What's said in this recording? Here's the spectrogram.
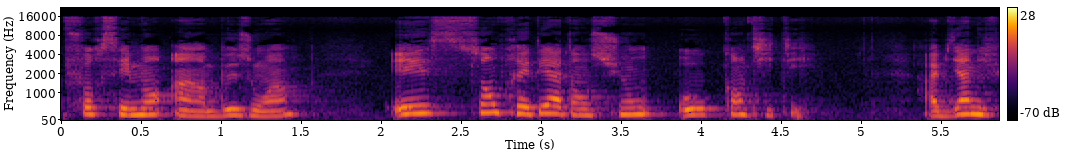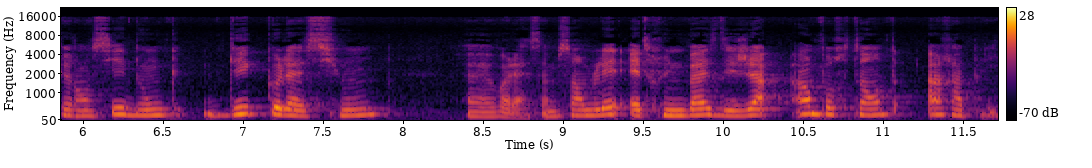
forcément à un besoin et sans prêter attention aux quantités. À bien différencier donc des collations euh, voilà, ça me semblait être une base déjà importante à rappeler.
